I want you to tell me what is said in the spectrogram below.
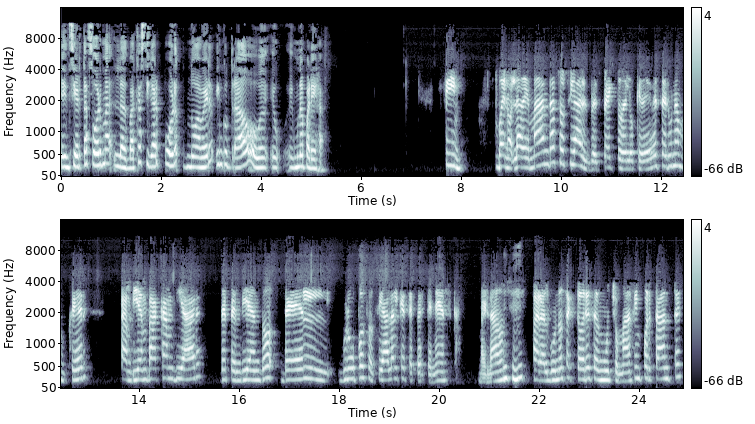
en cierta forma las va a castigar por no haber encontrado una pareja. Sí, bueno, la demanda social respecto de lo que debe ser una mujer también va a cambiar dependiendo del grupo social al que se pertenezca, ¿verdad? Para algunos sectores es mucho más importante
